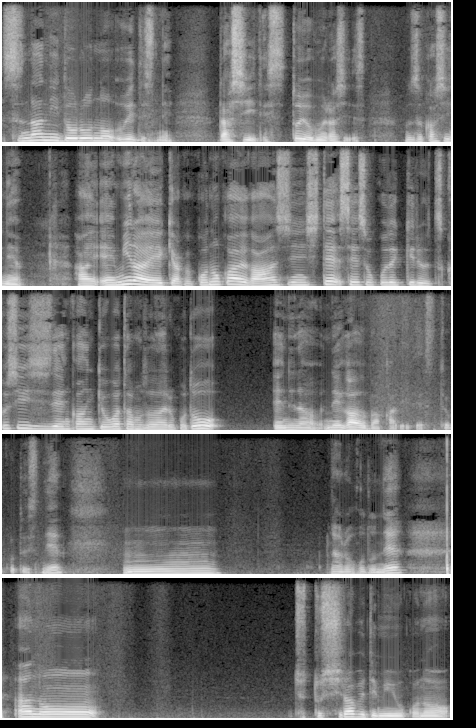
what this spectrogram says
砂に泥の上ですね。らしいです。と読むらしいです。難しいね。はい、えー、未来永却この貝が安心して生息できる美しい自然環境が保たれることを、願うばかりですということですねうーんなるほどね。あの、ちょっと調べてみようかな。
